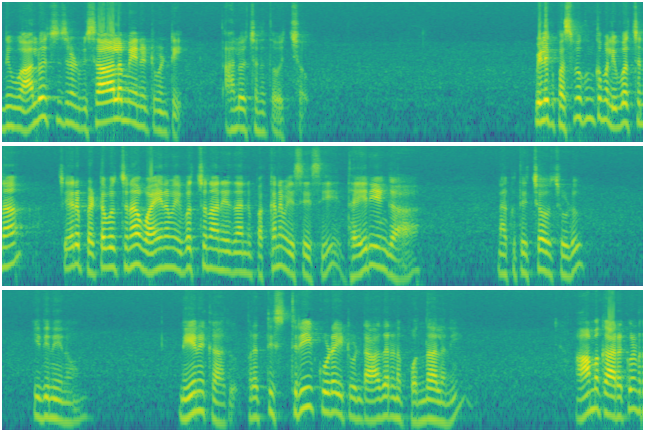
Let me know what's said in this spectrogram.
నువ్వు ఆలోచించిన విశాలమైనటువంటి ఆలోచనతో వచ్చావు. వీళ్ళకి పసుపు కుంకుమలు ఇవ్వచ్చునా చీర పెట్టవచ్చునా వాయనం ఇవ్వచ్చునా అనే దాన్ని పక్కన వేసేసి ధైర్యంగా నాకు తెచ్చావు చూడు ఇది నేను నేనే కాదు ప్రతి స్త్రీ కూడా ఇటువంటి ఆదరణ పొందాలని ఆమెకు ఆ రకమైన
